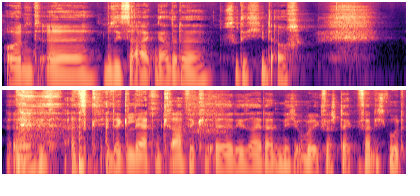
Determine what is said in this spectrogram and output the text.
und äh, muss ich sagen, also da musst du dich hin auch äh, als hinter gelehrten Grafikdesigner nicht unbedingt verstecken. Fand ich gut.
